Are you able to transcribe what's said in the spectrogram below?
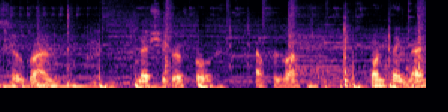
still grand. No sugar, of course, health as well. One thing though,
